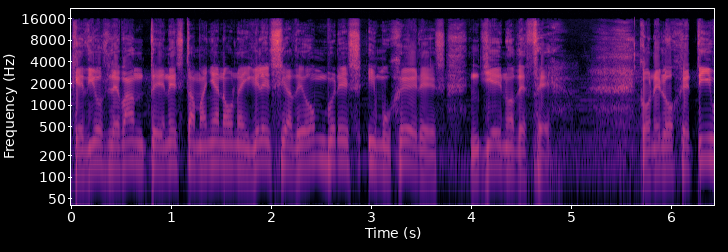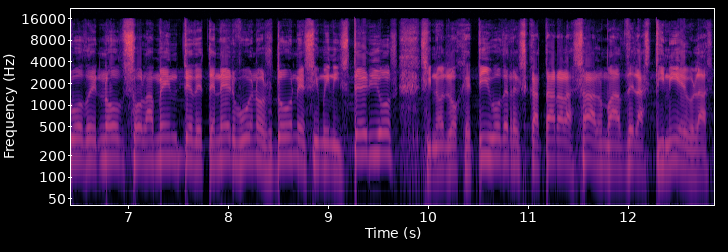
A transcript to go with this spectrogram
Que Dios levante en esta mañana una iglesia de hombres y mujeres lleno de fe con el objetivo de no solamente de tener buenos dones y ministerios, sino el objetivo de rescatar a las almas de las tinieblas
